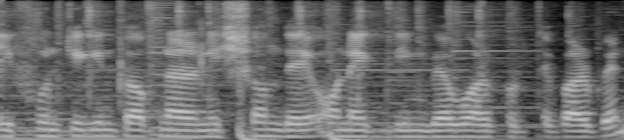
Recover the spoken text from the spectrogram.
এই ফোনটি কিন্তু আপনারা নিঃসন্দেহে অনেক দিন ব্যবহার করতে পারবেন।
